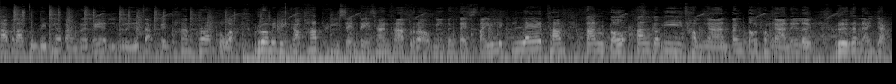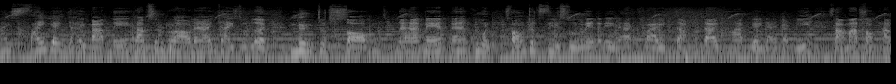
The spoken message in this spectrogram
ครับเวลาคุณไปเที่ยวต่างประเทศ หรือจะเป็นภาพครอบครัว รวมไปถึงครับภาพ Presentation ครับเรามีตั้งแต่ไซส์เล็กๆครับ ตั้งโต๊ะตั้งเก้าอี้ทำงานตั้งโต๊ะทำงานได้เลย หรือท่านไหนอยากได้ไซส์ใหญ่ ๆ แบบนี้ครับ ซึ่งเรานะฮะใหญ่สุดเลย 1.2 นะฮะเมตรนะฮะคูณ 2.40 เมตรนั่นเองนะฮะใครจะได้ภาพใหญ่ ๆ แบบนี้ สามารถสอบถาม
